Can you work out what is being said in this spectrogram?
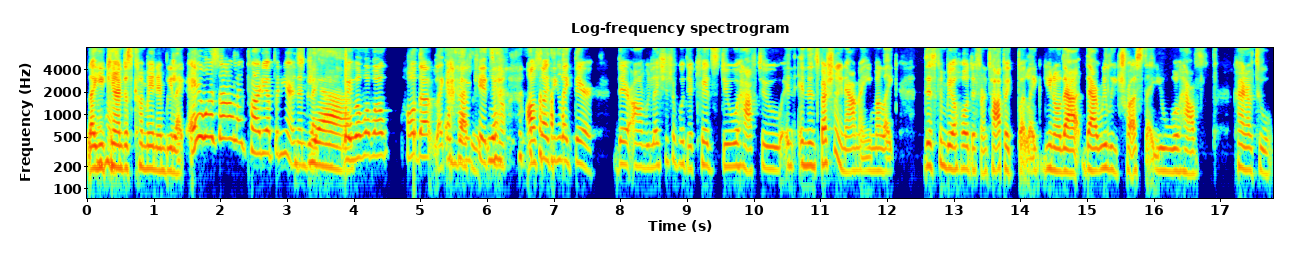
Like, uh-huh. you can't just come in and be like, hey, what's up? Like, party up in here. And then be like, yeah. wait, whoa, whoa, whoa, hold up like exactly. i have kids yeah. you know also i think like their their um relationship with your kids do have to and, and especially now nyema like this can be a whole different topic but like you know that that really trust that you will have kind of to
